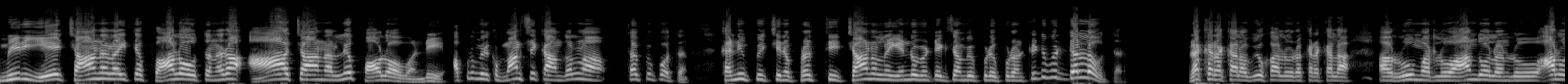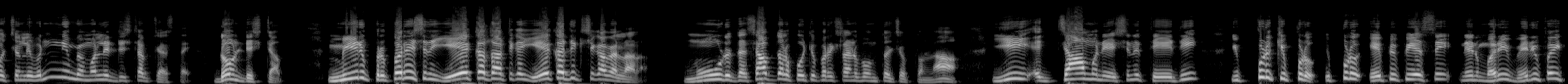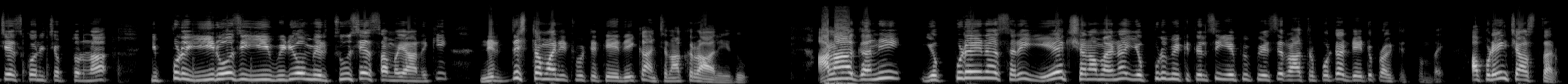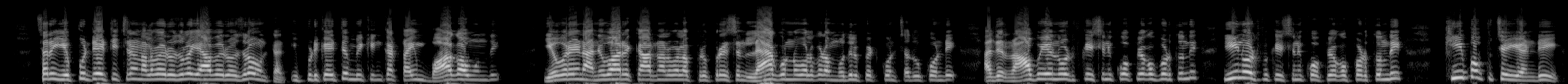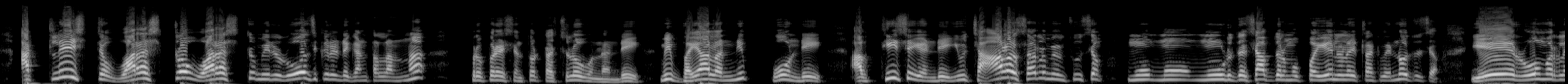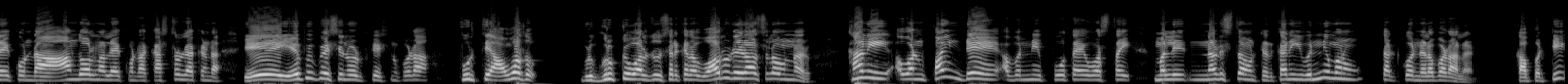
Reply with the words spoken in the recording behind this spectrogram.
మీరు ఏ ఛానల్ అయితే ఫాలో అవుతున్నారో ఆ ఛానల్ని ఫాలో అవ్వండి. అప్పుడు మీకు మానసిక ఆందోళన తప్పిపోతాను కనిపించిన ప్రతి ఛానల్ని ఎండోమెంట్ ఎగ్జామ్ ఎప్పుడు ఎప్పుడు అంటే మీరు డల్ అవుతారు. రకరకాల వ్యూహాలు రకరకాల రూమర్లు ఆందోళనలు ఆలోచనలు ఇవన్నీ మిమ్మల్ని డిస్టర్బ్ చేస్తాయి. డోంట్ డిస్టర్బ్ మీరు ప్రిపరేషన్ ఏకదాటిగా ఏకదీక్షగా వెళ్ళాలి? మూడు దశాబ్దాల పోటీ పరీక్షల అనుభవంతో చెప్తున్నా ఈ ఎగ్జామినేషన్ తేదీ ఇప్పటికిప్పుడు ఇప్పుడు ఏపీఎస్సి నేను మరీ వెరిఫై చేసుకొని చెప్తున్నా ఇప్పుడు ఈరోజు ఈ వీడియో మీరు చూసే సమయానికి నిర్దిష్టమైనటువంటి తేదీకి అంచనాకు రాలేదు. అలాగని ఎప్పుడైనా సరే ఏ క్షణమైనా ఎప్పుడు మీకు తెలిసి ఏపీఎస్సి రాత్రిపూట డేటు ప్రకటిస్తుంది. అప్పుడు ఏం చేస్తారు? సరే ఎప్పుడు డేట్ ఇచ్చినా నలభై రోజుల్లో యాభై రోజుల్లో ఉంటుంది ఇప్పటికైతే మీకు ఇంకా టైం బాగా ఉంది. ఎవరైనా అనివార్య కారణాల వల్ల ప్రిపరేషన్ ల్యాగ్ ఉన్న వాళ్ళు కూడా మొదలు పెట్టుకొని చదువుకోండి. అది రాబోయే నోటిఫికేషన్కి ఉపయోగపడుతుంది. ఈ నోటిఫికేషన్కి ఉపయోగపడుతుంది. కీపప్ చేయండి. అట్లీస్ట్ వరస్ట్లో వరస్ట్ మీరు రోజుకి రెండు గంటలన్నా ప్రిపరేషన్తో టచ్లో ఉండండి. మీ భయాలన్నీ పోండి. అవి తీసేయండి. ఇవి చాలాసార్లు మేము చూసాం. మూడు దశాబ్దాలు ముప్పై ఏళ్ళలో ఇట్లాంటివి ఎన్నో చూసాం. ఏ రూమర్ లేకుండా ఆందోళన లేకుండా కష్టం లేకుండా ఏ ఏపీపీఎస్సీ నోటిఫికేషన్ కూడా పూర్తి అవ్వదు. ఇప్పుడు గ్రూప్ టూ వాళ్ళు చూసారు కదా వారు నిరాశలో ఉన్నారు. కానీ వన్ పాయింట్ డే అవన్నీ పోతాయి వస్తాయి మళ్ళీ నడుస్తూ ఉంటుంది. కానీ ఇవన్నీ మనం తట్టుకొని నిలబడాలని. కాబట్టి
